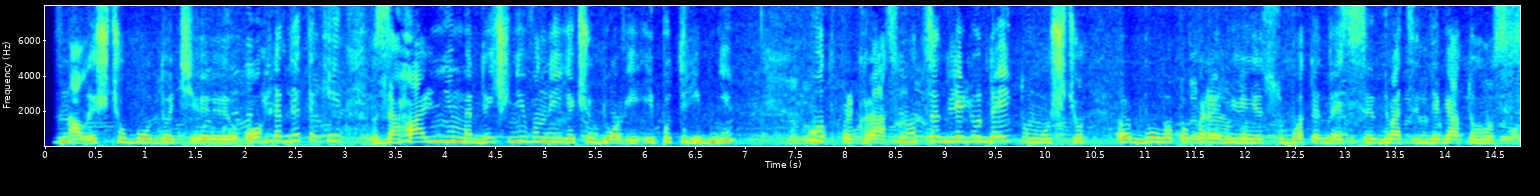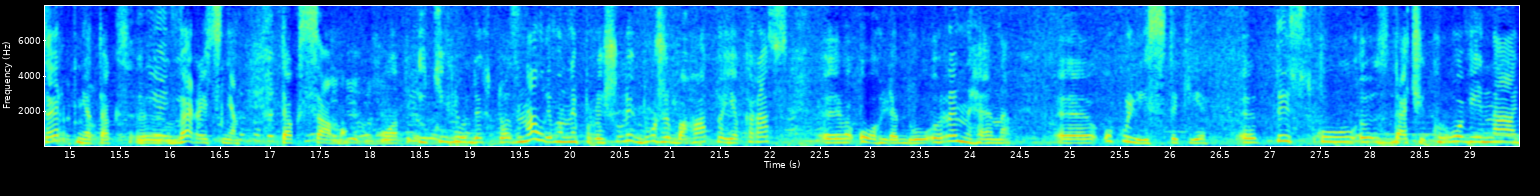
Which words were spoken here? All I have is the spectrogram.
Знали, що будуть е, огляди такі загальні, медичні, вони є чудові і потрібні. От прекрасно це для людей, тому що е, було попередньої суботи, десь 29 серпня, так е, вересня, так само. От і ті люди, хто знали, вони пройшли дуже багато якраз огляду рентгена окулістики, тиску, е, здачі крові на,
